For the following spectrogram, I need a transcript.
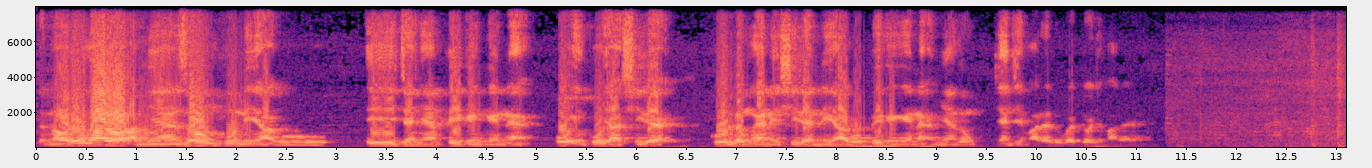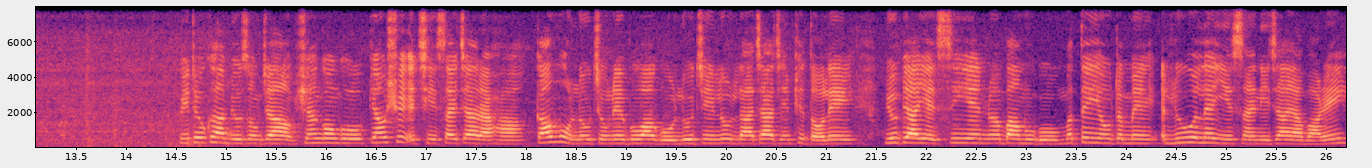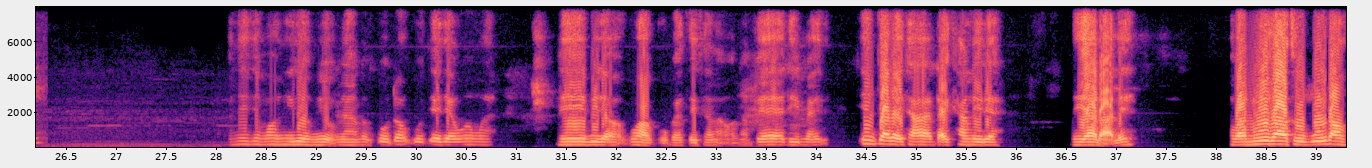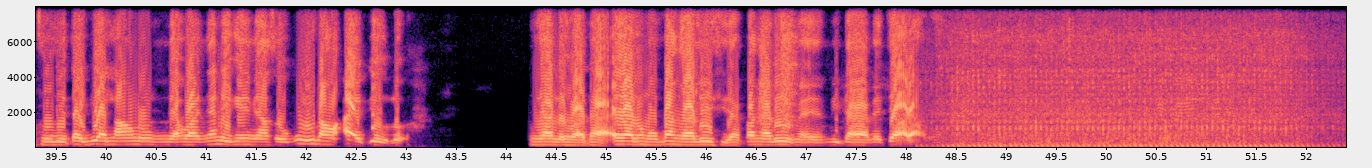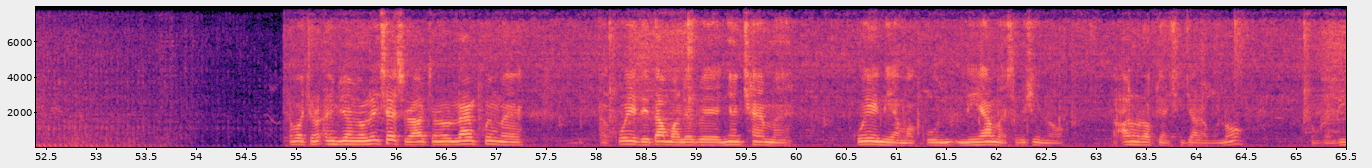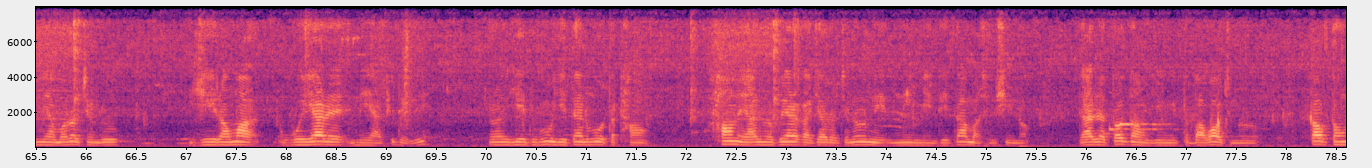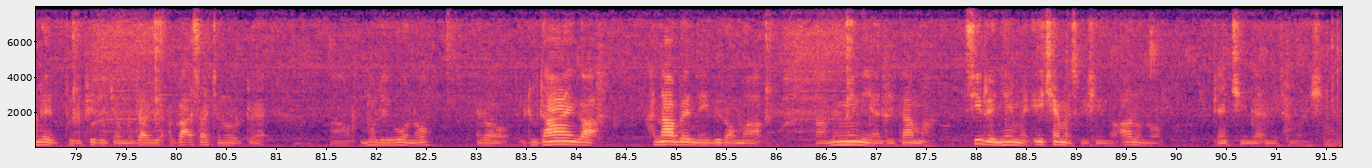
ကျွန်တော်တို့ကတော့အမြန်ဆုံးကိုယ့်နေရာကိုအေးချမ်းချမ်းပေးကင်းကင်းနဲ့ကိုယ့်အိမ်ကိုယ့်ရာရှိတဲ့ကိုယ့်လုပ်ငန်းတွေရှိတဲ့နေရာကိုပေးကင်းကင်းနဲ့အမြန်ဆုံးပြန်ကျင်ပါတယ်လို့ပဲပြောချင်ပါတယ်။ ဘီဒုက္ခမျိုးစုံကြောင့်ရန်ကုန်ကိုပြောင်းရွှေ့အခြေစိုက်ကြတာဟာကောင်းမွန်လုံခြုံတဲ့ဘဝကိုလိုချင်လို့လာကြခြင်းဖြစ်တော်လဲမြို့ပြရဲ့စင်းရဲနွမ်းပါမှုကိုမသိယုံတမဲအလူအလဲရင်ဆိုင်နေကြရပါတယ်။အနေချင်းမောင်ကြီးတို့မျိုးများလို့ကိုတော့ကိုကြဲကြဲဝန်းဝန်းနေပြီးတော့ကိုဟာကိုပဲသိချမ်းလာအောင်လားဘယ်ဒီမဲ့အင်းကြလိုက်တာတိုက်ခန်းလေးတဲ့နေရတာလေဟိုကမျိုးသားဆိုပိုးတောင်ဆိုဆိုတိုက်ပြလှောင်းလို့ဟိုညနေခင်းများဆိုပိုးတောင်အိုက်ပြုတ်လို့ ငါလိုဟာဒါအဲရကမပန်ကားလေးရှိတာပန်ကားလေးပဲမိတာကလည်းကြာတာပဲအဲ့တော့ကျွန်တော်အိမ်ပြန်မျောလင်းချက်ဆိုတာကျွန်တော်လမ်းဖွင့်မယ်အကိုယ့်ရဲ့ဒေတာမှာလည်းပဲညှဉ်းချမ်းမယ်ကိုယ့်ရဲ့နေရာမှာကိုနေရမယ်ဆိုလို့ရှိရင်တော့အားလုံးတော့ပြန်ချင်ကြတာပေါ့နော်ဟုတ်ကဲ့ဒီနေရာမှာတော့ကျွန်တော်တို့ရေတောင်မှဝေရတဲ့နေရာဖြစ်တယ်လေကျွန်တော်ရေတဘို့ရေတန်းတဘို့တစ်ထောင် ထောင်းနေရတယ်မပေးရတဲ့ခါကျတော့ကျွန်တော်တို့နေနေမင်ဒေတာမှာဆိုလို့ရှိရင်တော့ဒါပြတောက်တောင်ရေမီတဘာဝကိုကျွန်တော်တို့ကောက်တုံးတဲ့သူတွေဖြစ်တဲ့ကြောင့်ဒါပြအကအစားကျွန်တော်တို့အတွက်အာမလို့ဘောနော်အဲ့တော့လူတိုင်းကခဏပဲနေပြီးတော့မှအာမိမိနေရာဒေသမှာစီတွေငိမ့်မယ်အေးချမ်းမယ်ဆိုရှင်တော့အားလုံးတော့ပြန်ချင်တဲ့အနေထားမှာရှိတယ်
